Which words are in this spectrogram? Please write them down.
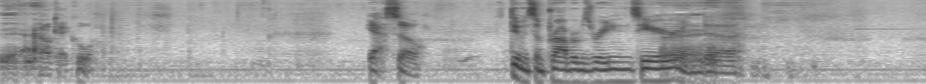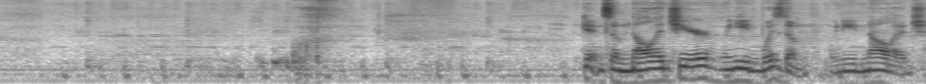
Yeah. Okay, cool. Yeah, so doing some Proverbs readings here and uh getting some knowledge here. We need wisdom. We need knowledge.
